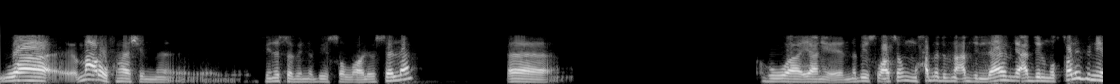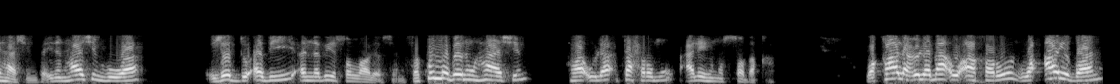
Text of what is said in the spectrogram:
ومعروف هاشم آه، في نسب النبي صلى الله عليه وسلم هو يعني النبي صلى الله عليه وسلم محمد بن عبد الله بن عبد المطلب بن هاشم. فإذا هاشم هو جد أبي النبي صلى الله عليه وسلم. فكل بنو هاشم هؤلاء تحرم عليهم الصدقة. وقال علماء آخرون وأيضا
